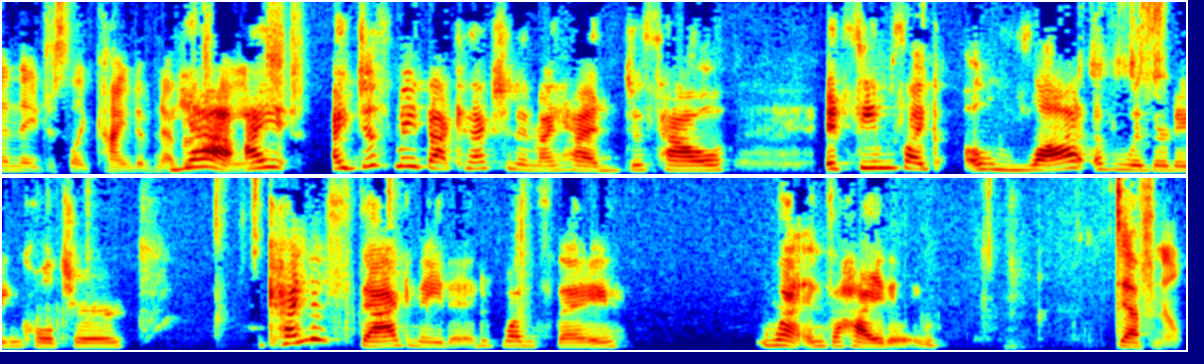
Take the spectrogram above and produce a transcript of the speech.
and they just like kind of never Yeah, I- I just made that connection in my head, just how it seems like a lot of wizarding culture kind of stagnated once they went into hiding. Definitely.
